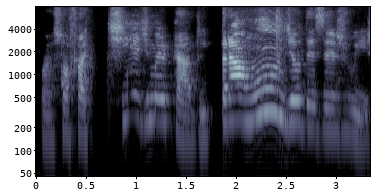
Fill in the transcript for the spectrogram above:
Qual é a sua fatia de mercado e para onde eu desejo ir?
